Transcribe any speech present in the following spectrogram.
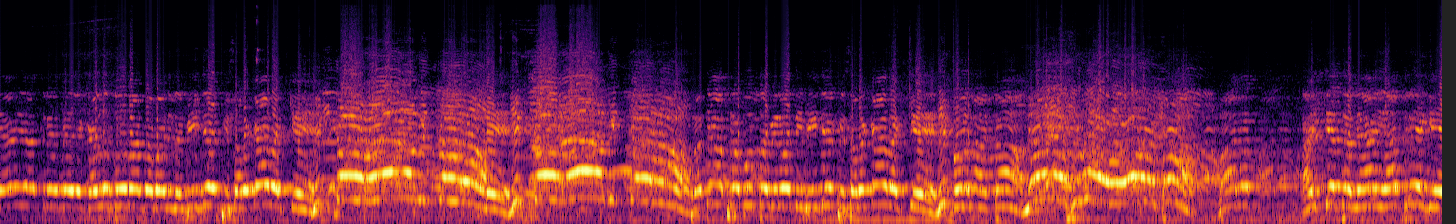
ನ್ಯಾಯಯಾತ್ರೆ ಮೇಲೆ ಕಲ್ಲು ತೋರಾಟ ಮಾಡಿದ ಬಿಜೆಪಿ ಸರ್ಕಾರಕ್ಕೆ. ಪ್ರಜಾಪ್ರಭುತ್ವ ವಿರೋಧಿ ಬಿಜೆಪಿ ಸರ್ಕಾರಕ್ಕೆ ಹೋರಾಟ. ಭಾರತ್ ಐಕ್ಯತೆ ನ್ಯಾಯಯಾತ್ರೆಗೆ.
